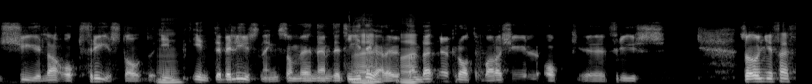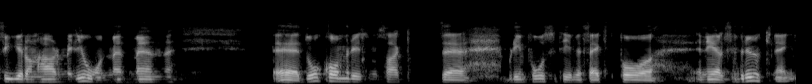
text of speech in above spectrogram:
kyla och frys då, Mm. In, inte belysning som vi nämnde tidigare, Nej, utan nej. nu pratar vi bara kyl och eh, frys. Så ungefär 4,5 miljon, men, men eh, då kommer det som sagt eh, bli en positiv effekt på en elförbrukning.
